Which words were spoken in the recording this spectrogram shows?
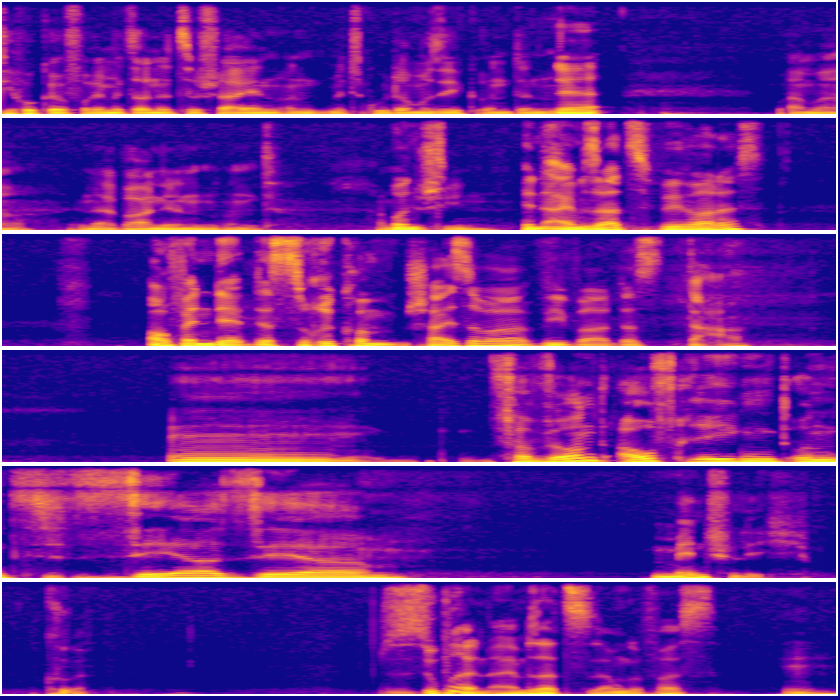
die Hucke voll mit Sonne zu scheinen und mit guter Musik und dann Ja. waren wir in Albanien und haben Und geschienen. in einem Satz, wie war das? Auch wenn der, das Zurückkommen scheiße war, wie war das da? Verwirrend, aufregend und sehr, sehr menschlich. Cool. Super in einem Satz zusammengefasst. Mhm.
